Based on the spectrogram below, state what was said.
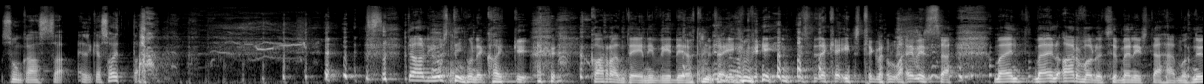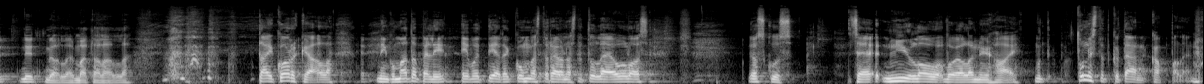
sun kanssa, eli soittaa Tämä on just niin kuin ne kaikki karanteenivideot, mitä ihmiset tekee Instagram-laivissa. Mä en, mä en arvonnut, että se menisi tähän, mutta nyt, nyt me ollaan matalalla. tai korkealla. Niin kuin matopeli ei voi tietää, kummasta reunasta tulee ulos. Joskus se new low voi olla new high. Mutta tunnistatko tämän kappaleen?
